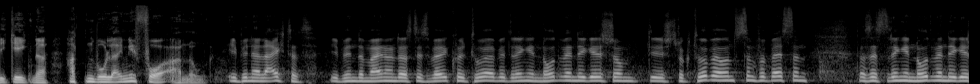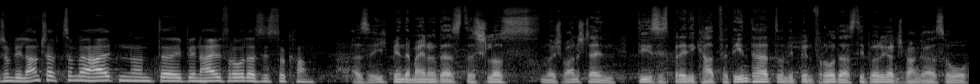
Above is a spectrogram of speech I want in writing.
Die Gegner hatten wohl eine Vorahnung. Ich bin erleichtert. Ich bin der Meinung, dass das Weltkulturerbe dringend notwendig ist, um die Struktur bei uns zu verbessern, dass es dringend notwendig ist, um die Landschaft zu erhalten. Und äh, ich bin heilfroh, dass es so kam. Also ich bin der Meinung, dass das Schloss Neuschwanstein dieses Prädikat verdient hat und ich bin froh, dass die Bürger in Schwangau so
